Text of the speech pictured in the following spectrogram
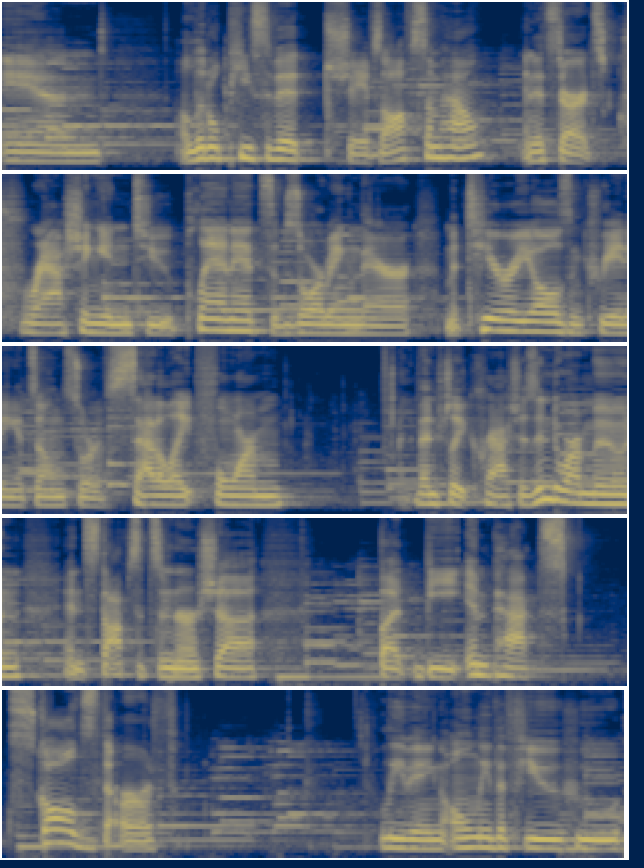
and a little piece of it shaves off somehow and it starts crashing into planets, absorbing their materials and creating its own sort of satellite form. Eventually, it crashes into our moon and stops its inertia, but the impact scalds the Earth, leaving only the few who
